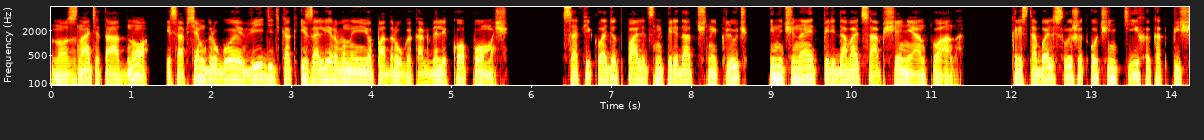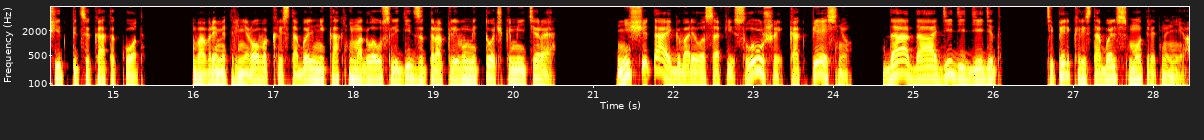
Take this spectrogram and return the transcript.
но знать это одно, и совсем другое видеть, как изолирована ее подруга, как далеко помощь. Софи кладет палец на передаточный ключ и начинает передавать сообщение Антуана. Кристабель слышит очень тихо, как пищит пицциката кот. Во время тренировок Кристабель никак не могла уследить за торопливыми точками и тире. «Не считай», — говорила Софи, — «слушай, как песню». «Да-да, диди-дидит». Теперь Кристабель смотрит на нее.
